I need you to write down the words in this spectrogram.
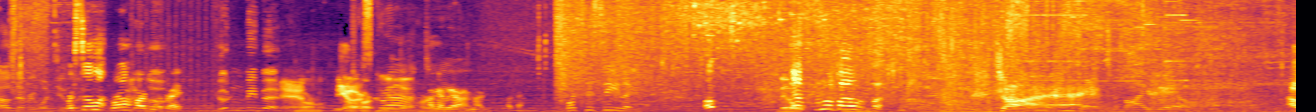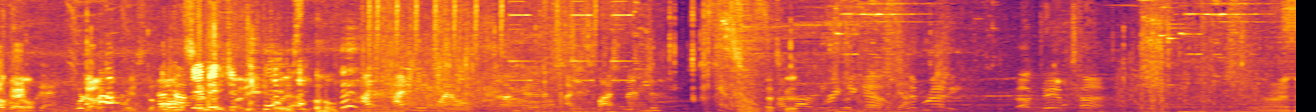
How's everyone doing? we're still on, we're on hard mode, right? Oh, couldn't be better. Yeah, Normal. we Oh, are. hard- yeah, yeah, hard. Okay, we are on hard. Okay. What's the ceiling? Oh, Middle. death from above! To my will. Okay, Nope. Okay. we're done. Waste the That ult, happened. Damage. everybody. Waste the ult. I, didn't- I didn't use my ult, so I'm good. I just flash banged. That's good. Allow me to Breaching repair now. the Get ready. About damn time. Alright.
